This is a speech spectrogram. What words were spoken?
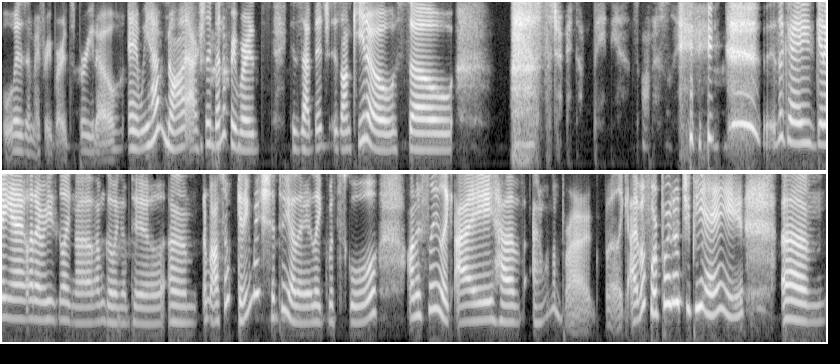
was in my freebirds burrito. And we have not actually been to freebirds because that bitch is on keto so such a honestly. it's okay. He's getting it. Whatever. He's going up. I'm going up too. Um, I'm also getting my shit together, like with school. Honestly, like I have. I don't want to brag, but like I have a 4.0 GPA. Um,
